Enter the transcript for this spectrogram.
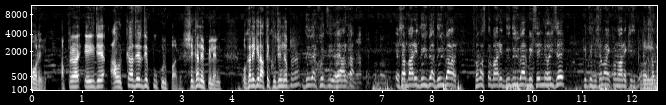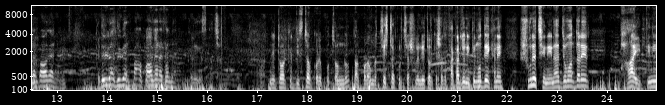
পরে আপনারা এই যে আলকাজের যে পুকুর পাড় সেখানে পেলেন। ওখানে কি রাতে খুঁজেন আপনারা? দুইবার খুঁজছি আলকা এসব বাড়ি দুইবার দুইবার সমস্ত বাড়ি দুই দুইবার বিচ্ছিন্ন হয়েছে কিন্তু সে সময় কোনো অনেক কিছু সন্ধান পাওয়া যায় না। দুইবার দুইবার পা- পাওয়া যায় না সন্ধান। আচ্ছা। নেটওয়ার্কে ডিস্টার্ব করে প্রচণ্ড তারপর আমরা চেষ্টা করছি আসলে নেটওয়ার্কের সাথে থাকার জন্য। ইতিমধ্যে এখানে শুনেছেন এনার জমাদ্দারের ভাই, তিনি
